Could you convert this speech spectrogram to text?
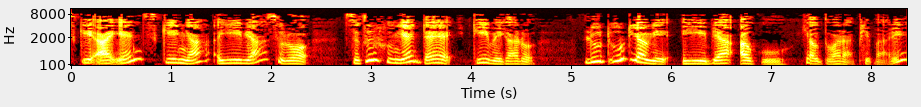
skin skin ကအရေးပြားဆိုတော့စကားခုရဲ့တဲ့ဒီဘေကတော့လူတူတယောက်ရဲ့အရေးပြားအောက်ကိုရောက်သွားတာဖြစ်ပါတယ်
